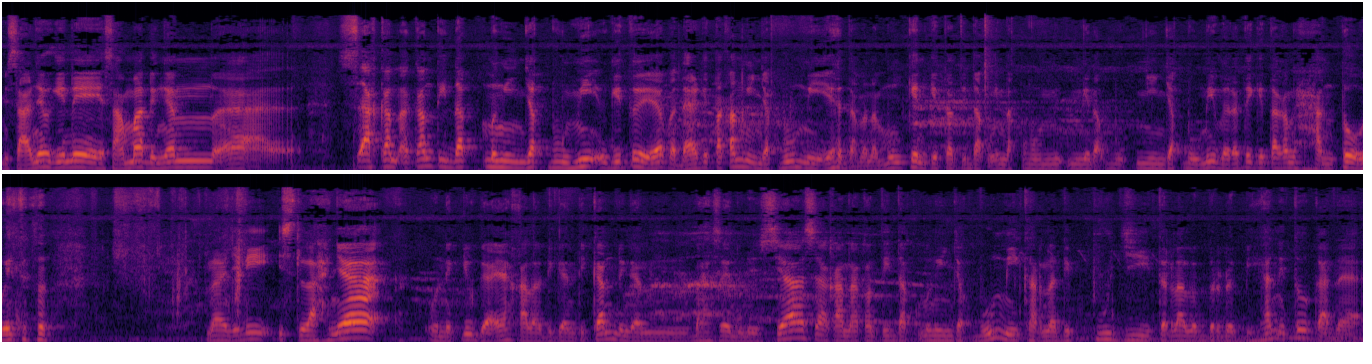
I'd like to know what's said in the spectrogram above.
misalnya gini sama dengan uh, seakan-akan tidak menginjak bumi gitu ya padahal kita kan menginjak bumi ya mana mungkin kita tidak menginjak bumi menginjak bumi berarti kita kan hantu itu nah jadi istilahnya unik juga ya kalau digantikan dengan bahasa Indonesia seakan-akan tidak menginjak bumi karena dipuji terlalu berlebihan itu kada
